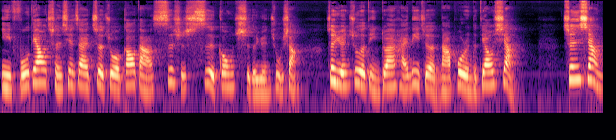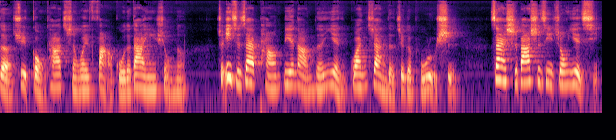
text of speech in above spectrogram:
以浮雕呈现在这座高达四十四公尺的圆柱上。这圆柱的顶端还立着拿破仑的雕像，真相的去拱他成为法国的大英雄呢？这一直在旁边啊冷眼观战的这个普鲁士，在十八世纪中叶起，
